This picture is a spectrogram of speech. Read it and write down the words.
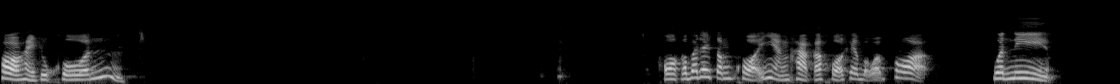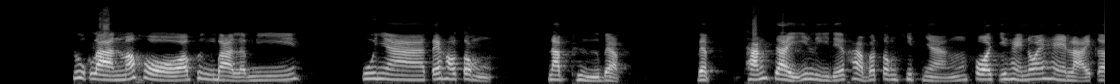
ขอให้ทุกคน ขอก็ไม่ได้ต้องขออีหยังค่ะ ก็ขอแค่บอกว่าพ่อ วันนี้ ลูกหลานมาขอพึ่งบารมีปู่ย่าแต่เขาต้องนับถือแบบแบบทั้งใจอีหลีเด้ค่ะบ่าต้องคิดหยังพอจิให้น้อยให้หลายก็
